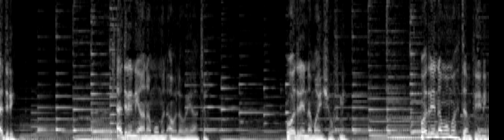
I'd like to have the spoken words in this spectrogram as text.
أدري. أدري إني أنا مو من أولوياته. وأدري إنه ما يشوفني. وأدري إنه مو مهتم فيني.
